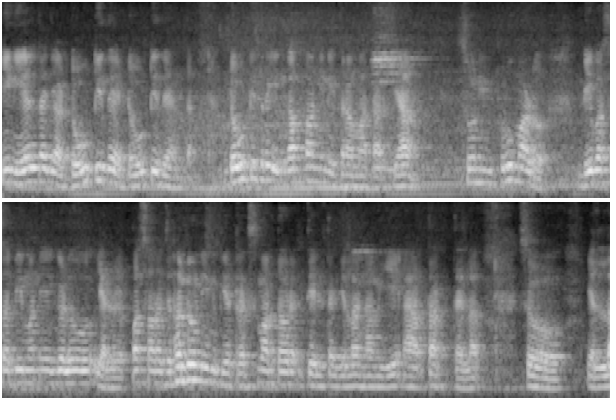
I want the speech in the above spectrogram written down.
ನೀನು ಹೇಳ್ತಾ ಇದೆಯಾ, ಡೌಟ್ ಇದೆ ಡೌಟ್ ಇದೆ ಅಂತ. ಡೌಟ್ ಇದ್ದರೆ ಹಿಂಗಪ್ಪ, ನೀನು ಈ ಥರ ಮಾತಾಡ್ತೀಯಾ? ಸೊ ನೀನು ಪ್ರೂವ್ ಮಾಡು. ಡಿ ಬಸ್ ಅಭಿಮಾನಿಗಳು ಎಲ್ಲ ಎಪ್ಪತ್ತು ಸಾವಿರ ಜನರು ನಿನಗೆ ಡ್ರಗ್ಸ್ ಮಾಡ್ತಾವ್ರೆ ಅಂತ ಹೇಳ್ತಾ ಇದೆಯಲ್ಲ ನನಗೆ ಅರ್ಥ ಆಗ್ತಾ ಇಲ್ಲ. ಸೊ ಎಲ್ಲ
